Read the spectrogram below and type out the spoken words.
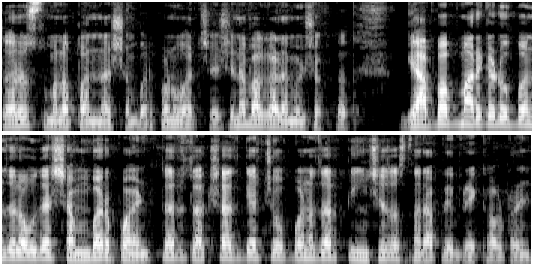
तरच तुम्हाला पन्नास शंभर पण वर्षाशीने बघायला मिळू शकतात. गॅप अप मार्केट ओपन झालं उद्या शंभर पॉईंट तर लक्षात घ्या चोपन्न हजार तीनशेच असणार आपली ब्रेकआउट रेंज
